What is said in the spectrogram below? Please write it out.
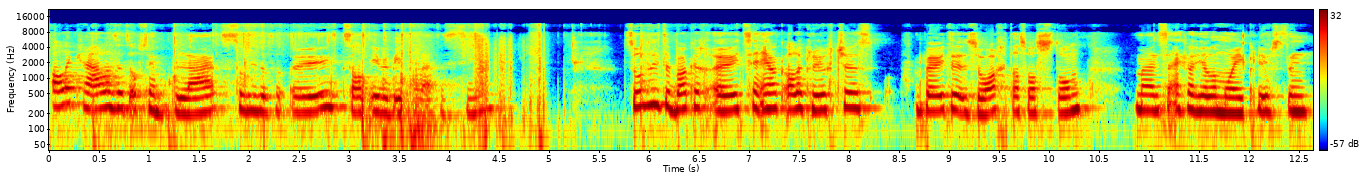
Alle kralen zitten op zijn plaats. Zo ziet het eruit. Ik zal het even beter laten zien. Zo ziet de bak eruit. Het zijn eigenlijk alle kleurtjes buiten zwart. Dat is wel stom. Maar het zijn echt wel hele mooie kleurtjes. En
